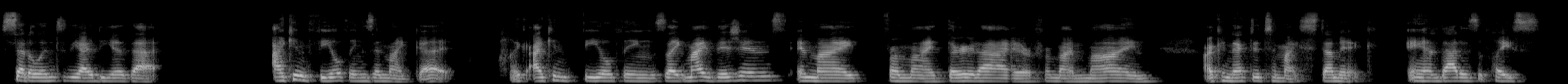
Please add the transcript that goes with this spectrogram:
settle into the idea that I can feel things in my gut. Like I can feel things like my visions and my from my third eye or from my mind are connected to my stomach. And that is the place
